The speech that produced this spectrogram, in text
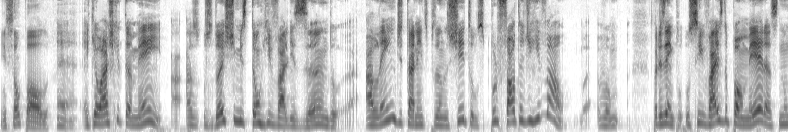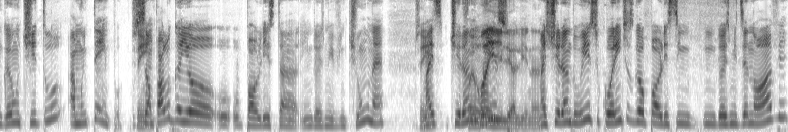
em São Paulo. É, é que eu acho que também a- os dois times estão rivalizando, além de estarem disputando os títulos, por falta de rival. Por exemplo, os rivais do Palmeiras não ganham o título há muito tempo. O Sim. São Paulo ganhou o, o Paulista em 2021, né? Sim. Mas tirando Foi uma isso, ilha ali, né? Mas tirando isso, o Corinthians ganhou o Paulista em, em 2019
